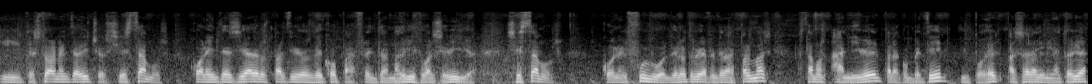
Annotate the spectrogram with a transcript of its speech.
y textualmente ha dicho, si estamos con la intensidad de los partidos de Copa frente al Madrid o al Sevilla, si estamos con el fútbol del otro día frente a Las Palmas, estamos a nivel para competir y poder pasar a la eliminatoria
